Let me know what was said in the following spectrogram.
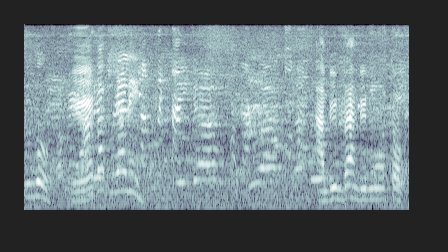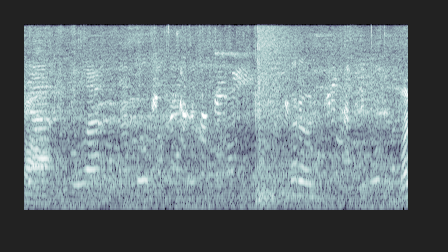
Tunggu. Oke. Angkat medali. Ambil mbah, ambil moto kok. Turun. Bon,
